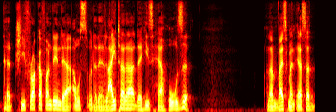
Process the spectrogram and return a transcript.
der Chief Rocker von denen, der Aus- oder der Leiter da, der hieß Herr Hose. Und dann weiß mein erster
